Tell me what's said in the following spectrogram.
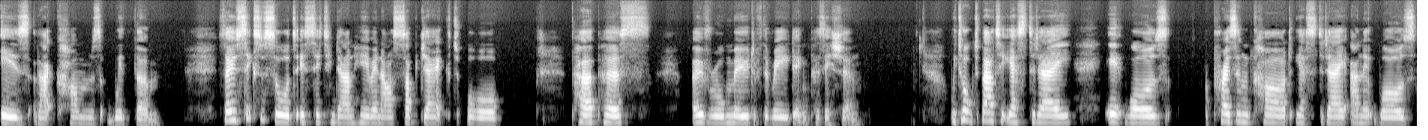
is that comes with them. So, Six of Swords is sitting down here in our subject or purpose, overall mood of the reading position. We talked about it yesterday. It was a present card yesterday, and it was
